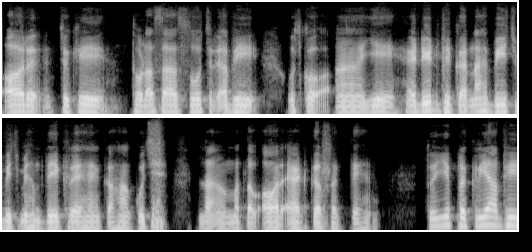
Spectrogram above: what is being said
और चूँकि थोड़ा सा सोच अभी उसको ये एडिट भी करना है बीच बीच में हम देख रहे हैं कहाँ कुछ मतलब और ऐड कर सकते हैं। तो ये प्रक्रिया अभी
